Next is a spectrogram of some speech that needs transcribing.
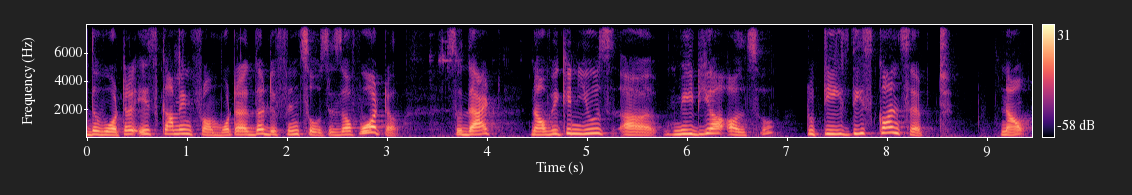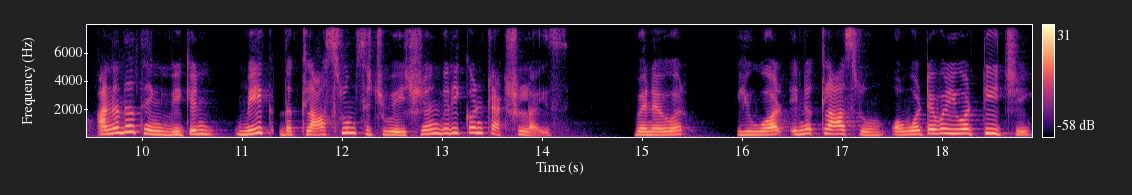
the water is coming from. What are the different sources of water? So that now we can use uh, media also to teach these concept. Now another thing we can make the classroom situation very contextualized. Whenever you are in a classroom or whatever you are teaching,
